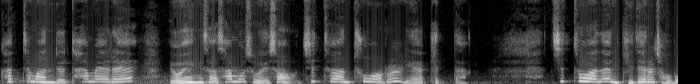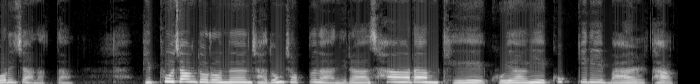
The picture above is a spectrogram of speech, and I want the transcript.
카트만두 타멜의 여행사 사무소에서 치트완 투어를 예약했다. 치트완은 기대를 저버리지 않았다. 비포장 도로는 자동차뿐 아니라 사람, 개, 고양이, 코끼리, 말, 닭,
